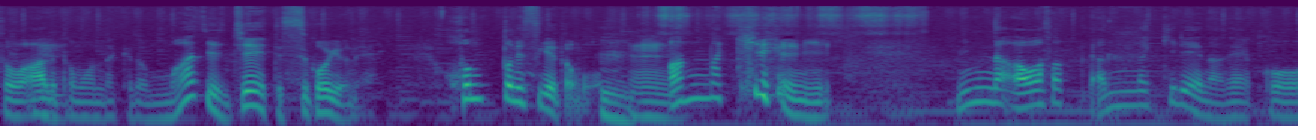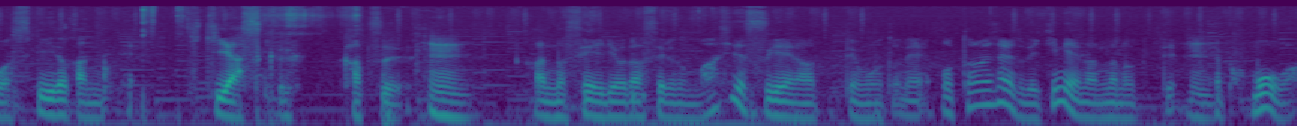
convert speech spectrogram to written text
そうあると思うんだけど、マジ J ってすごいよね。本当にすげえと思う、うん。うん。あんな綺麗にみんな合わさってあんな綺麗なねこうスピード感で、ね、弾きやすくかつうんあんな声量出せるのマジですげえなって思うとね大人じゃないとできねえなんなのってうん。やっぱ思うわ、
